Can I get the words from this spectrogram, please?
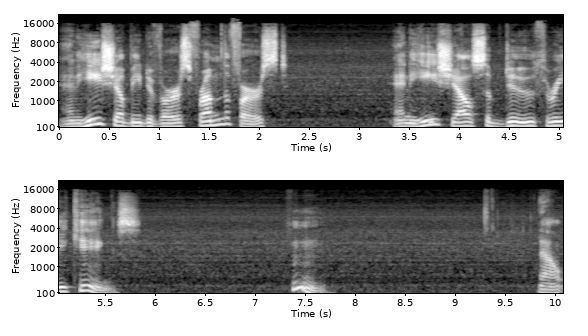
And he shall be diverse from the first and he shall subdue three kings. Hmm. Now,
